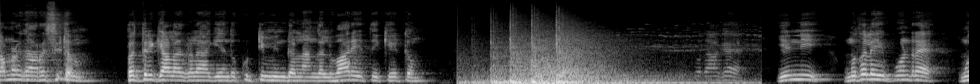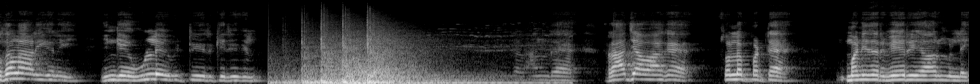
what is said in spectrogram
தமிழக அரசிடம் பத்திரிகையாளர்களாகிய அந்த குட்டி மீன்கள் நாங்கள் வாரியத்தை கேட்டோம். எண்ணி முதலை போன்ற முதலாளிகளை இங்கே உள்ளே விட்டு இருக்கிறீர்கள். அந்த ராஜாவாக சொல்லப்பட்ட மனிதர் வேறு யாரும் இல்லை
